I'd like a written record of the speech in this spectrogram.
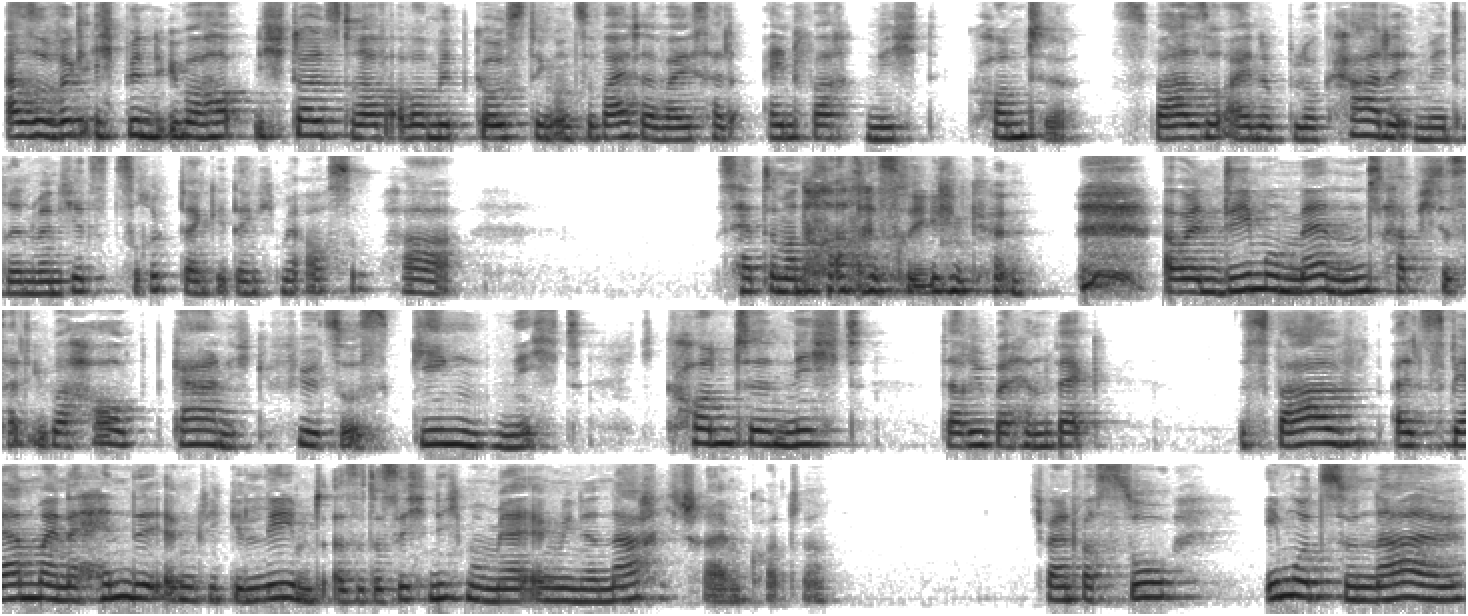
Also wirklich, ich bin überhaupt nicht stolz drauf, aber mit Ghosting und so weiter, weil ich es halt einfach nicht konnte. Es war so eine Blockade in mir drin. Wenn ich jetzt zurückdenke, denke ich mir auch so, ha, das hätte man auch anders regeln können. Aber in dem Moment habe ich das halt überhaupt gar nicht gefühlt. So, es ging nicht. Ich konnte nicht darüber hinweg. Es war, als wären meine Hände irgendwie gelähmt, also dass ich nicht mal mehr irgendwie eine Nachricht schreiben konnte. Ich war einfach so emotional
